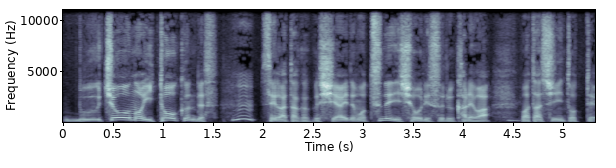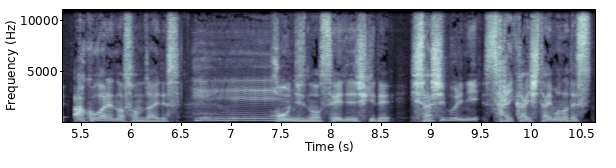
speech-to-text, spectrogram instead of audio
部長の伊藤君です、うん背が高く試合でも常に勝利する彼は私にとって憧れの存在です。本日の成人式で久しぶりに再会したいものです。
